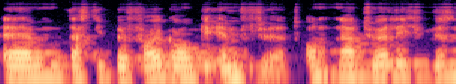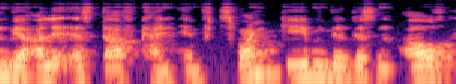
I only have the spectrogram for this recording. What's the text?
ähm, dass die Bevölkerung geimpft wird. Und natürlich wissen wir alle, es darf keinen Impfzwang geben. Wir wissen auch,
